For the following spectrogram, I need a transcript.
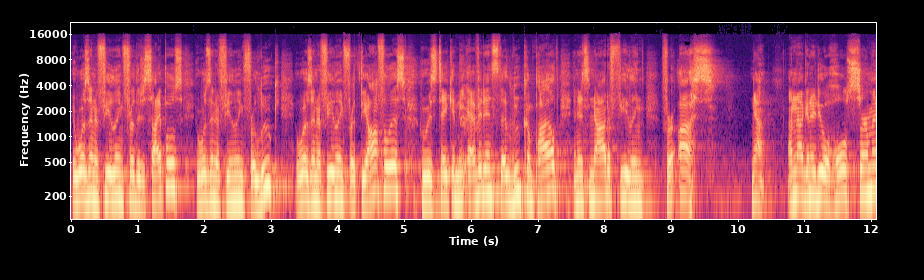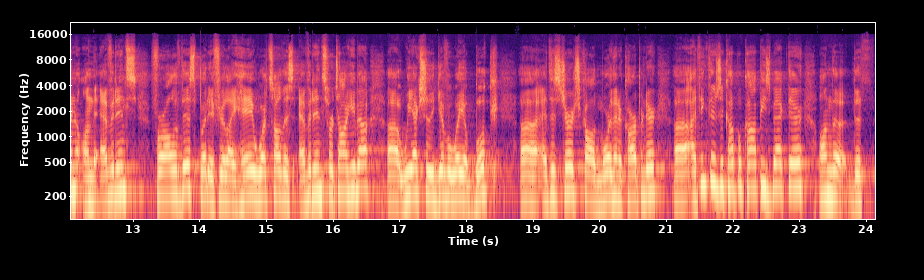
It wasn't a feeling for the disciples. It wasn't a feeling for Luke. It wasn't a feeling for Theophilus, who has taken the evidence that Luke compiled, and it's not a feeling for us. Now, I'm not going to do a whole sermon on the evidence for all of this, but if you're like, hey, what's all this evidence we're talking about? Uh, we actually give away a book uh, at this church called More Than a Carpenter. Uh, I think there's a couple copies back there on the, the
